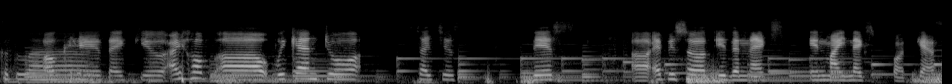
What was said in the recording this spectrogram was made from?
Good luck. Okay, thank you. I hope uh, we can do such as this uh, episode in the next in my next podcast.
